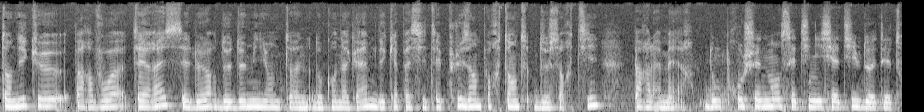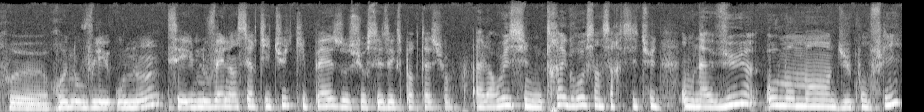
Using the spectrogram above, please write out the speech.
tandis que par voie terrestre, c'est de l'ordre de 2 millions de tonnes. Donc on a quand même des capacités plus importantes de sortie par la mer. Donc prochainement, cette initiative doit être euh, renouvelée ou non. C'est une nouvelle incertitude qui pèse sur ces exportations. Alors oui, c'est une très grosse incertitude. On a vu au moment du conflit,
